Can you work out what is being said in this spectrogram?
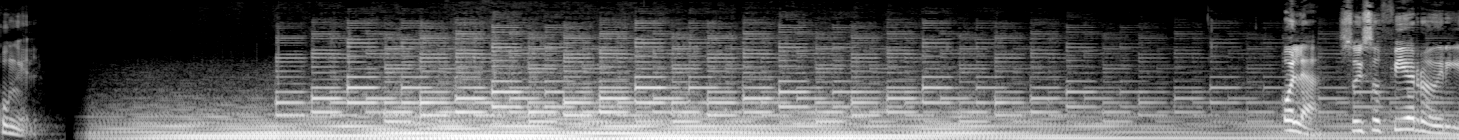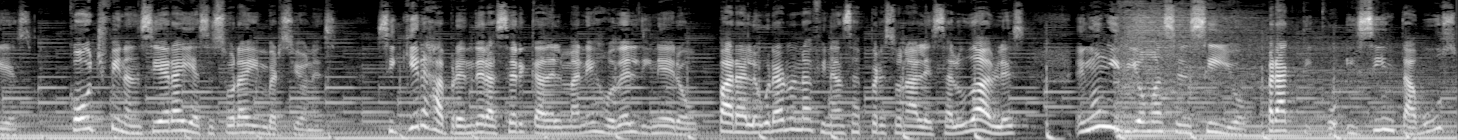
con él. Hola, soy Sofía Rodríguez, coach financiera y asesora de inversiones. Si quieres aprender acerca del manejo del dinero para lograr unas finanzas personales saludables, en un idioma sencillo, práctico y sin tabús,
